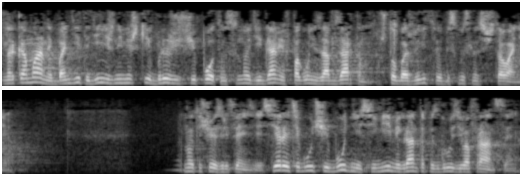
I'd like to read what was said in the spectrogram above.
наркоманы, бандиты, денежные мешки, брыжущие потом, ценой деньгами в погоне за абзартом, чтобы оживить свое бессмысленное существование. Ну, это еще из рецензии. Серые тягучие будни семьи мигрантов из Грузии во Франции.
